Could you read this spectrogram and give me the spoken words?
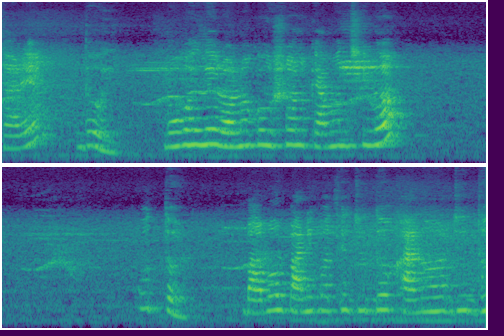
চারে দুই, মোগলদের রণকৌশল কেমন ছিল? উত্তর, বাবর পানিপথের যুদ্ধ খানোয়ার যুদ্ধ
